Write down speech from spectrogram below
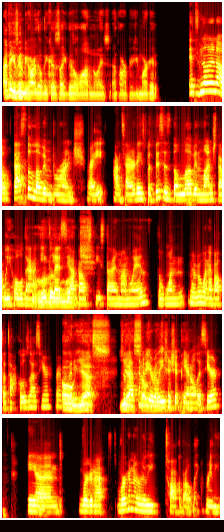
I think it's gonna be hard though because like there's a lot of noise at the RPG market. It's no, no, no. That's the love and brunch, right? On Saturdays. But this is the love and lunch that we hold at Love Iglesia. Bautista Emanuel. The one, remember when I bought the tacos last year for Oh yes. So yes, that's going to be a was amazing. relationship panel this year, and we're gonna we're gonna really talk about like really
